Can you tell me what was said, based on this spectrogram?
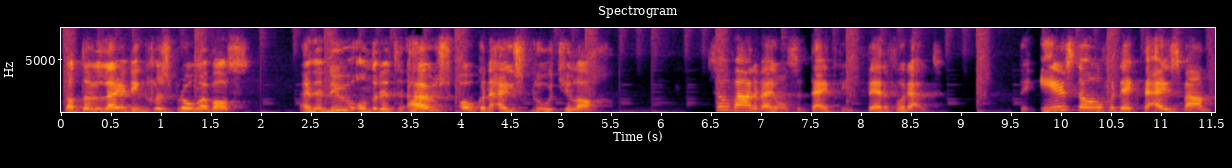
dat de leiding gesprongen was en er nu onder het huis ook een ijsvloertje lag. Zo waren wij onze tijd weer ver vooruit. De eerste overdekte ijsbaan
